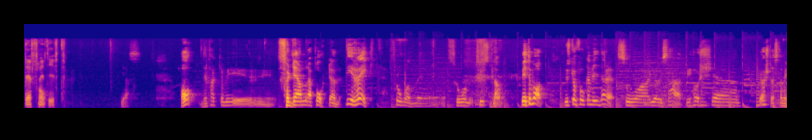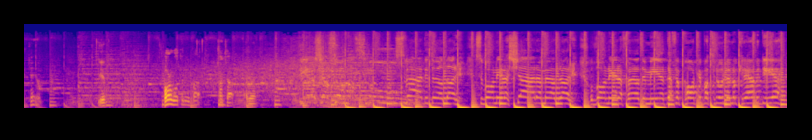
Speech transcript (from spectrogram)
definitivt. Ja. Yes. ja, det tackar vi för den rapporten direkt från, eh, från Tyskland. Vet du vad? Du ska få åka vidare så gör vi så här att vi hörs, eh, vi hörs nästa vecka igen. Yep. Ha det gott allihopa. Ciao, ciao. Så var ni era kära mödrar och var ni era fäder med. Därför partypatrullen och kräver det.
